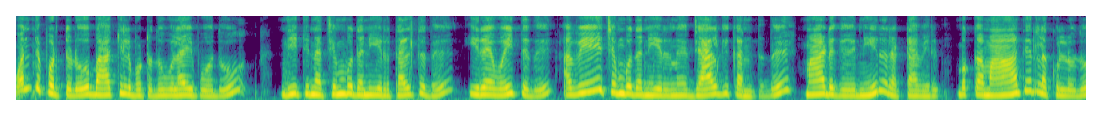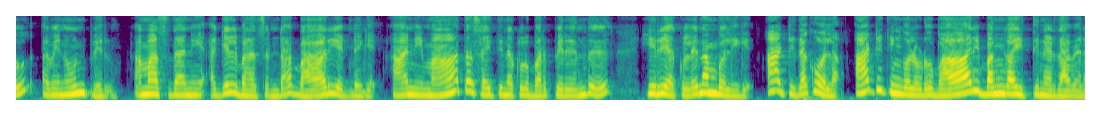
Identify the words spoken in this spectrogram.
ಒಂತೆ ಪೊರ್ತುಡು ಬಾಕಿಲ್ ಬೊಟ್ಟದು ಉಲಾಯಿಪೋದು ದೀತಿನ ಚೆಂಬುದ ನೀರು ತಳ್ತದು, ಇರೆ ಒಯ್ತದು, ಅವೇ ಚೆಂಬುದ ನೀರನ್ನು ಜಾಲ್ಗಿ ಕಂತದು ಮಾಡುಗು ನೀರು ರಟ್ಟಾವೆರು. ಬೊಕ್ಕ ಮಾತಿರ್ಲ ಕುಲ್ಲುದು ಅವೇನೂನ್ ಪೇರು ಅಮಾಸದಾನಿ ಅಗೆಲ್ ಬಹಸಂಡ ಭಾರಿ ಎಡ್ಡೆಗೆ ಆನಿ ಮಾತ ಸೈತಿನಕಲು ಬರ್ಪೆರೆಂದು ಹಿರಿಯಕುಲೆ ನಂಬೊಲಿಗೆ. ಆಟಿದ ಕೋಲ. ಆಟಿ ತಿಂಗಳೋಡು ಭಾರಿ ಬಂಗ ಇತ್ತಿನೆಡ್ದಾವೆರ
